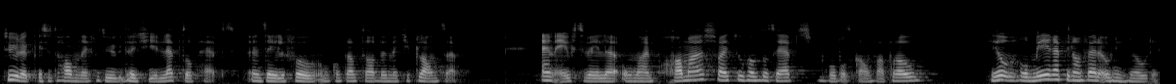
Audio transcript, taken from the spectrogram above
Tuurlijk is het handig natuurlijk dat je je laptop hebt, een telefoon om contact te hebben met je klanten. En eventuele online programma's waar je toegang tot hebt, bijvoorbeeld Canva Pro. Heel veel meer heb je dan verder ook niet nodig.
